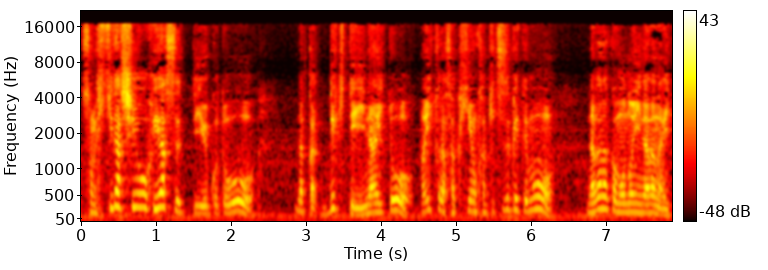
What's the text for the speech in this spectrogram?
その引き出しを増やすっていうことを、なんかできていないと、まあ、いくら作品を書き続けても、なかなかものにならないっ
